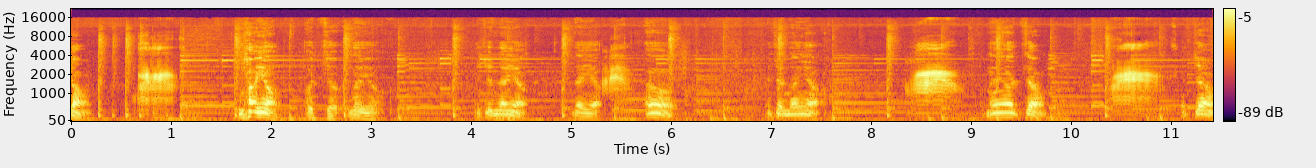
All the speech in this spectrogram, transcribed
ちゃんなんやあっちゃんなんやあっちゃんなんやなんやうんあっちゃんなんやなんやあっちゃんあっちゃん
